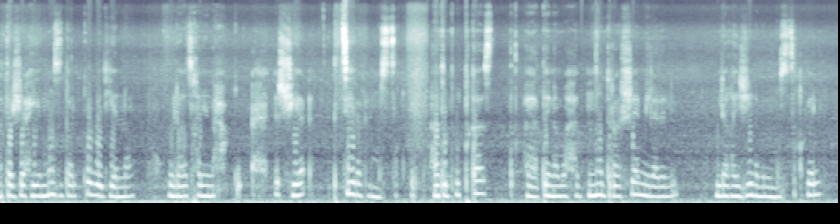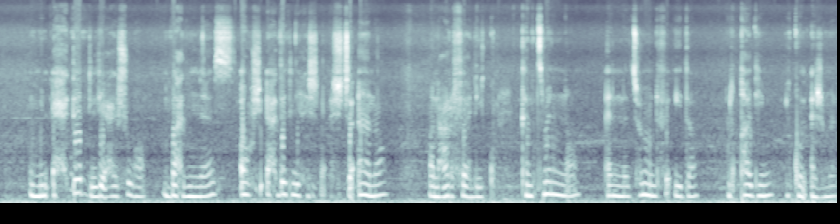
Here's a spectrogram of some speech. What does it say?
غترجع هي مصدر القوة ديالنا ولا غتخلينا نحققوا أشياء كثيرة في المستقبل. هذا البودكاست غيعطينا واحد النظرة شاملة اللي غيجينا من المستقبل ومن الأحداث اللي عاشوها بعض الناس أو شي أحداث اللي عشتها أنا غنعرفها عليكم كنتمنى أن تعم الفائدة القادم يكون أجمل.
